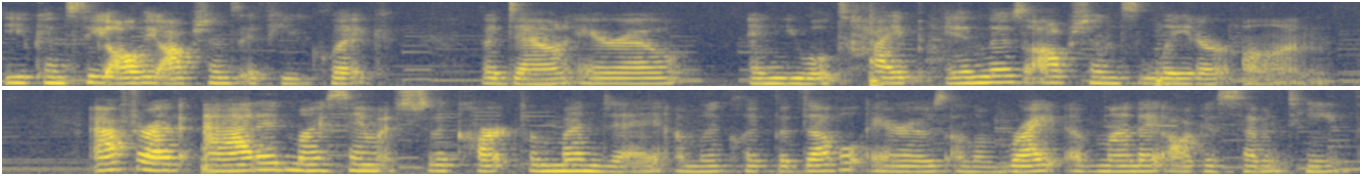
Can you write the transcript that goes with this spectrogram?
you can see all the options if you click the down arrow and you will type in those options later on. After I've added my sandwich to the cart for Monday, I'm going to click the double arrows on the right of Monday, August 17th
